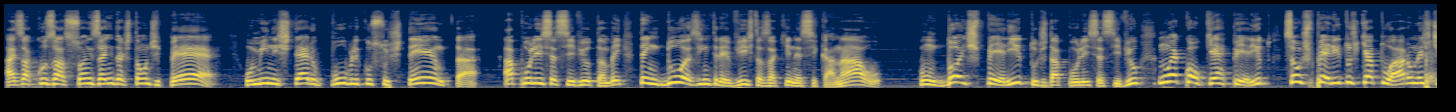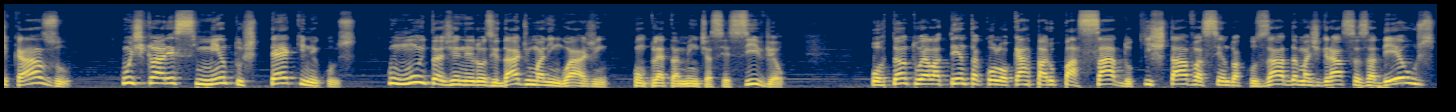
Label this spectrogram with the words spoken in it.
As acusações ainda estão de pé. O Ministério Público sustenta. A Polícia Civil também. Tem duas entrevistas aqui nesse canal com dois peritos da Polícia Civil, não é qualquer perito, são os peritos que atuaram neste caso, com esclarecimentos técnicos, com muita generosidade, uma linguagem completamente acessível. Portanto, ela tenta colocar para o passado que estava sendo acusada, mas graças a Deus,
